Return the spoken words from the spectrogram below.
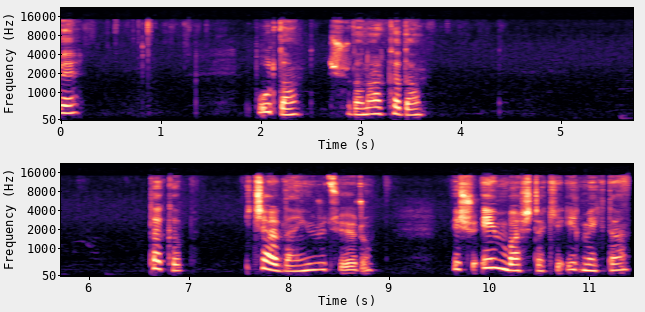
Ve buradan şuradan arkadan takıp içeriden yürütüyorum ve şu en baştaki ilmekten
